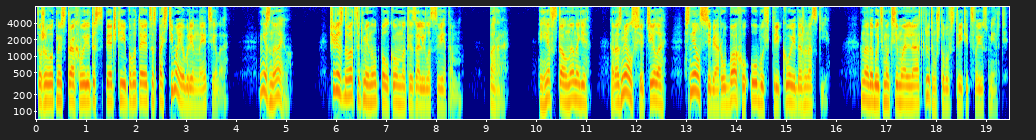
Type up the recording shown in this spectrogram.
то животный страх выйдет из спячки и попытается спасти мое бренное тело? Не знаю. Через двадцать минут полкомнаты залило светом. Пора. Я встал на ноги, размял все тело, снял с себя рубаху, обувь, трико и даже носки. Надо быть максимально открытым, чтобы встретить свою смерть.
